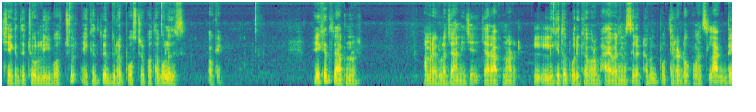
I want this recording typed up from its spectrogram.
সেক্ষেত্রে চল্লিশ বছর, এক্ষেত্রে দুটো পোস্টের কথা বলে দিচ্ছে। ওকে এক্ষেত্রে আপনার আমরা এগুলো জানি যে যারা আপনার লিখিত পরীক্ষা পর ভাই বাজানে সিলেক্ট হবেন, প্রত্যেকটা ডকুমেন্টস লাগবে।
